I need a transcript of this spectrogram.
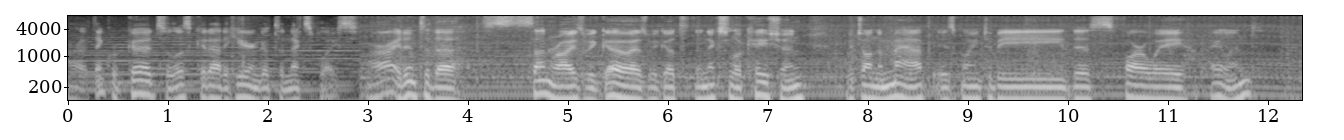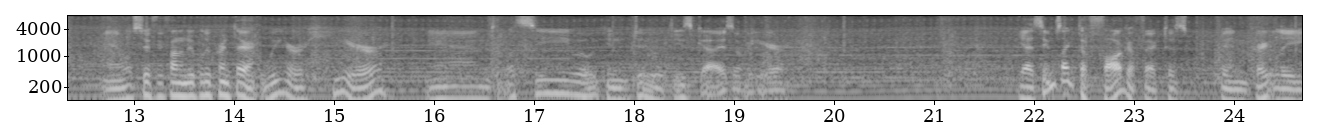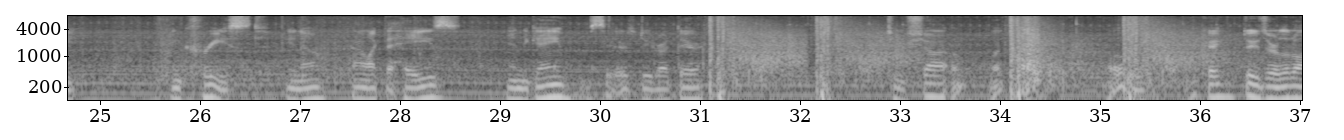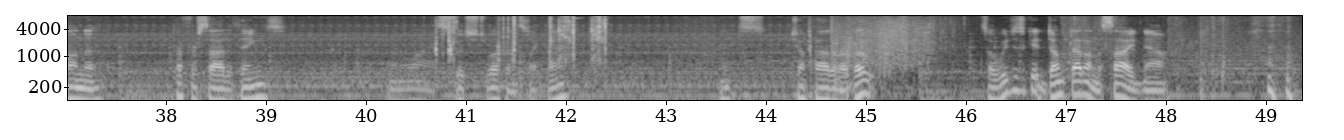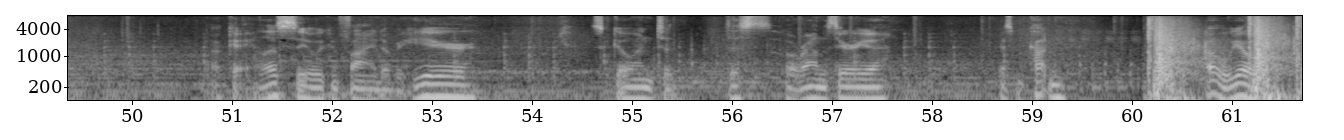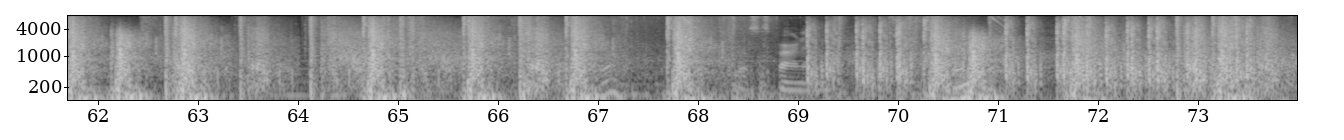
Alright, I think we're good, so let's get out of here and go to the next place. Alright, into the sunrise we go as we go to the next location, which on the map is going to be this faraway island. And we'll see if we find a new blueprint there. We are here, and let's see what we can do with these guys over here. Yeah, it seems like the fog effect has been greatly increased, you know? Kind of like the haze in the game. Let's see, there's a dude right there. Two shot. Oh, what? Oh, okay. Dudes are a little on the tougher side of things. I don't know why I switched weapons like that. Let's jump out of our boat. So we just get dumped out on the side now. okay, let's see what we can find over here. Let's go into this, go around this area. Got some cotton. Oh, yo. Who else is firing at me? Okay.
